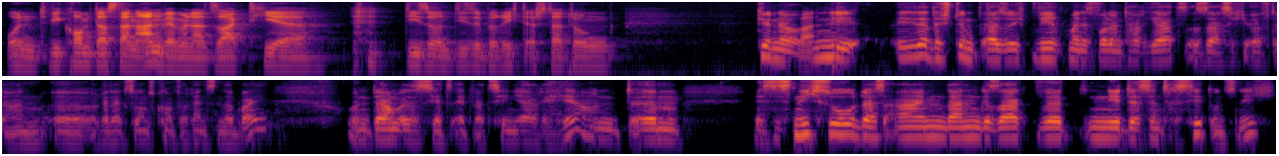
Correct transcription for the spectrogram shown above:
Und wie kommt das dann an, wenn man dann sagt, hier, diese und diese Berichterstattung? Genau, nee, ja, das stimmt. Also ich, während meines Volontariats saß ich öfter an äh, Redaktionskonferenzen dabei. Und damals ist es jetzt etwa zehn Jahre her. Und ähm, es ist nicht so, dass einem dann gesagt wird, nee, das interessiert uns nicht,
